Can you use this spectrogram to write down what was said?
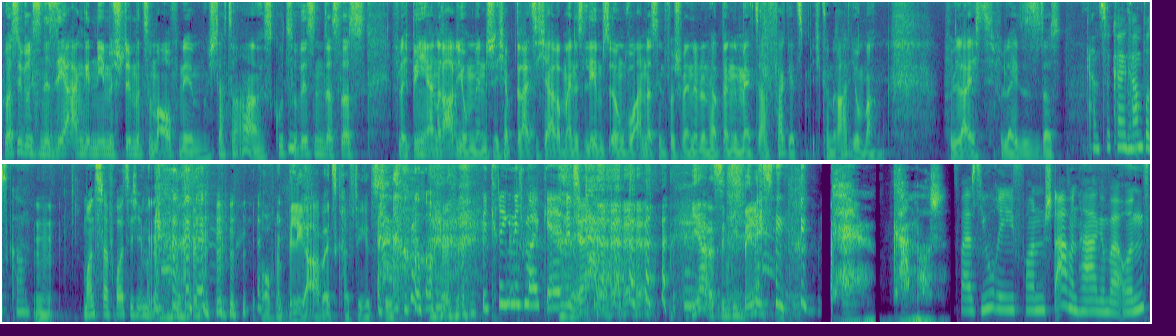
du hast übrigens eine sehr angenehme Stimme zum Aufnehmen. Ich dachte, ah, ist gut zu wissen, dass das, vielleicht bin ich ja ein Radiomensch. Ich habe 30 Jahre meines Lebens irgendwo anders hin verschwendet und habe dann gemerkt, ah, fuck, jetzt, ich kann Radio machen. Vielleicht, vielleicht ist es das. Kannst du keinen Campus kommen? Mhm. Monster freut sich immer. Wir brauchen nur billige Arbeitskräfte, gibt's zu. Wir kriegen nicht mal Geld. ja, das sind die billigsten. Campus. Das war das Juri von Stavenhagen bei uns.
